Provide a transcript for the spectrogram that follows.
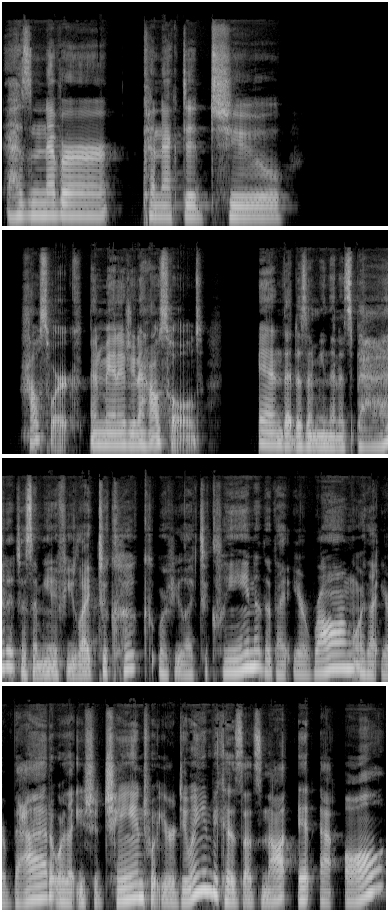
has never connected to housework and managing a household. And that doesn't mean that it's bad. It doesn't mean if you like to cook or if you like to clean that, that you're wrong or that you're bad or that you should change what you're doing because that's not it at all.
